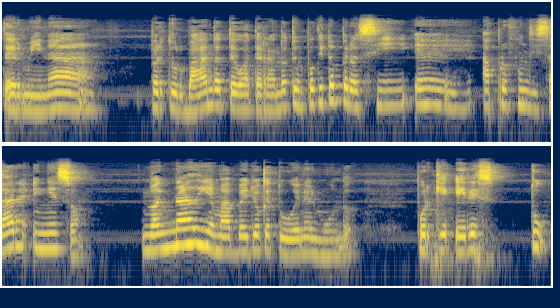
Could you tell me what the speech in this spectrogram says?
termina perturbándote o aterrándote un poquito, pero sí eh, a profundizar en eso, No hay nadie más bello que tú en el mundo, porque eres tú.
